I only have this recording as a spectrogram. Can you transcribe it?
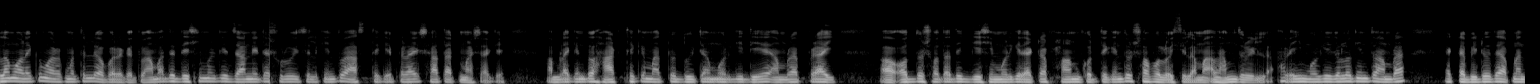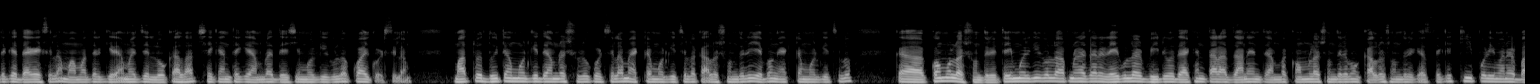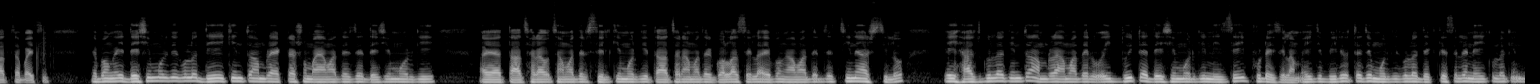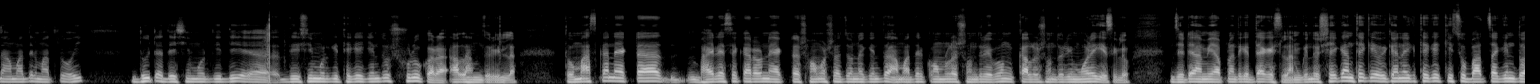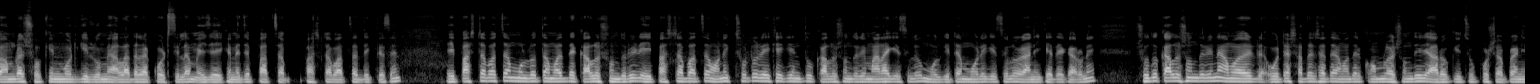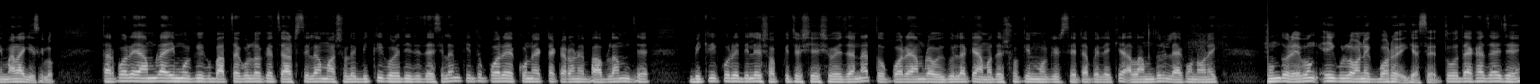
আসসালামু আলাইকুম রহমতুল্লাহ অবরাকাতু আমাদের দেশি মুরগির জার্নিটা শুরু হয়েছিল কিন্তু আজ থেকে প্রায় সাত আট মাস আগে। আমরা কিন্তু হাট থেকে মাত্র দুইটা মুরগি দিয়ে আমরা প্রায় অর্ধ শতাধিক দেশি মুরগির একটা ফার্ম করতে কিন্তু সফল হয়েছিলাম, আলহামদুলিল্লাহ। আর এই মুরগিগুলো কিন্তু আমরা একটা ভিডিওতে আপনাদেরকে দেখাইছিলাম, আমাদের গ্রামের যে লোকাল হাট, সেখান থেকে আমরা দেশি মুরগিগুলো ক্রয় করছিলাম। মাত্র দুইটা মুরগি দিয়ে আমরা শুরু করছিলাম, একটা মুরগি ছিল কালো সুন্দরী এবং একটা মুরগি ছিল কমলা সুন্দরী। তো এই মুরগিগুলো আপনারা যারা রেগুলার ভিডিও দেখেন, তারা জানেন যে আমরা কমলা সুন্দরী এবং কালো সুন্দরীর কাছ থেকে কী পরিমাণের বাচ্চা পাইছি। এবং এই দেশি মুরগিগুলো দিয়েই কিন্তু আমরা একটা সময় আমাদের যে দেশি মুরগি তাছাড়া হচ্ছে আমাদের সিল্কি মুরগি, তাছাড়া আমাদের গলা সেলা এবং আমাদের যে চীনা হাঁস ছিল, এই হাঁসগুলো কিন্তু আমরা আমাদের ওই দুইটা দেশি মুরগি নিজেই ফুটেছিলাম। এই যে ভিডিওতে যে মুরগিগুলো দেখতেছিলেন, এইগুলো কিন্তু আমাদের মাত্র ওই দুইটা দেশি মুরগি দিয়ে দেশি মুরগি থেকে কিন্তু শুরু করা, আলহামদুলিল্লাহ। তো মাঝখানে একটা ভাইরাসের কারণে একটা সমস্যার জন্য কিন্তু আমাদের কমলা সুন্দরী এবং কালো সুন্দরী মরে গেছিল, যেটা আমি আপনাদেরকে দেখাইছিলাম। কিন্তু সেখান থেকে, ওইখানে থেকে কিছু বাচ্চা কিন্তু আমরা শৌখিন মুরগির রুমে আলাদা করছিলাম। এই যে এখানে যে বাচ্চা পাঁচটা বাচ্চা দেখতেছেন, এই পাঁচটা বাচ্চা মূলত আমাদের কালো সুন্দরীর। এই পাঁচটা বাচ্চা অনেক ছোট রেখে কিন্তু কালো সুন্দরী মারা গেছিল, মুরগিটা মরে গেছিল রানী রানীক্ষেতের কারণে। শুধু কালো সুন্দরী না, আমার ওইটার সাথে সাথে আমাদের কমলা সুন্দরী আরও কিছু পোষা প্রাণী মারা গেছিল। তারপরে আমরা এই মুরগি বাচ্চাগুলোকে চাটছিলাম, আসলে বিক্রি করে দিতে চাইছিলাম, কিন্তু পরে কোনো একটা কারণে ভাবলাম যে বিক্রি করে দিলে সব কিছু শেষ হয়ে যায় না। তো পরে আমরা ওইগুলোকে আমাদের শৌখিন মুরগির সেট রেখে আলহামদুলিল্লাহ এখন অনেক সুন্দর এবং এইগুলো অনেক বড় হয়ে গেছে। তো দেখা যায় যে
